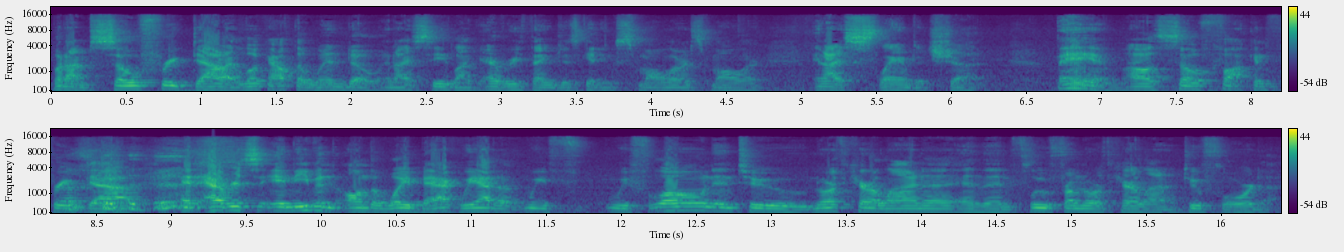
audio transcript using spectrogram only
But I'm so freaked out. I look out the window and I see like everything just getting smaller and smaller, and I slammed it shut. Bam! I was so fucking freaked out, and every and even on the way back, we had a we we flown into North Carolina and then flew from North Carolina to Florida,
